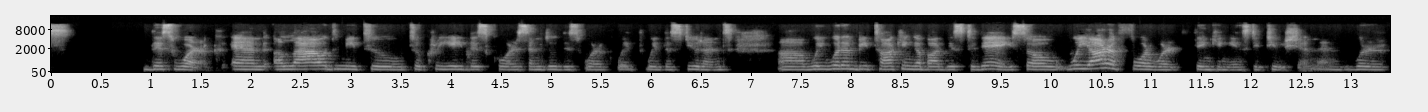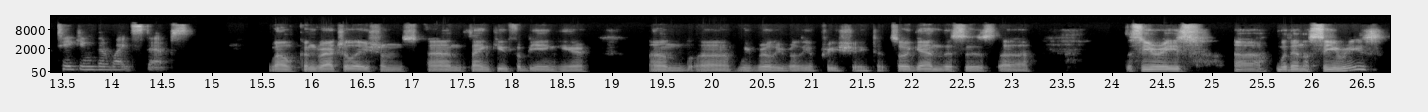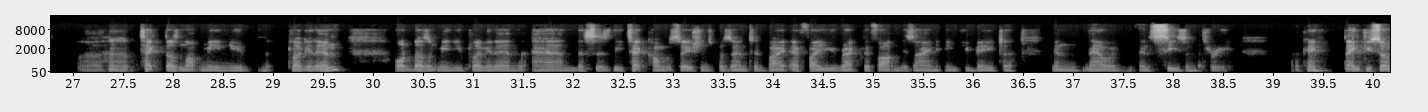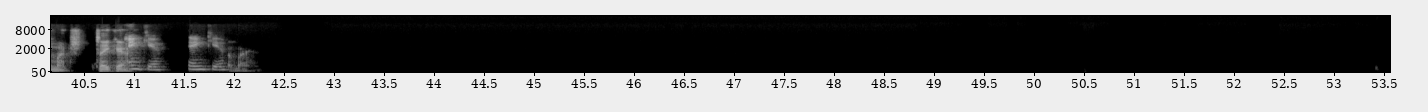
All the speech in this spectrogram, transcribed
this work and allowed me to to create this course and do this work with with the students uh, we wouldn't be talking about this today so we are a forward thinking institution and we're taking the right steps Well, congratulations and thank you for being here. And uh, we really, really appreciate it. So, again, this is uh, the series uh, within a series. Uh, tech does not mean you plug it in, or doesn't mean you plug it in. And this is the Tech Conversations presented by FIU Ratcliffe Art and Design Incubator, and now in, in season three. Okay, thank you so much. Take care. thank you thank you Bye bye.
